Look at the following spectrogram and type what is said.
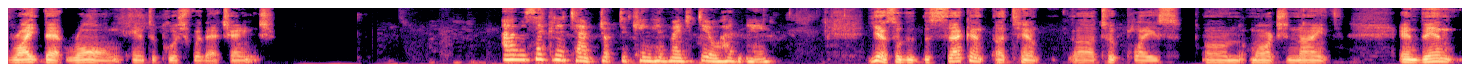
right that wrong and to push for that change. And the second attempt, Dr. King had made a deal, hadn't he? Yeah, so the, the second attempt uh, took place on March 9th. And then,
